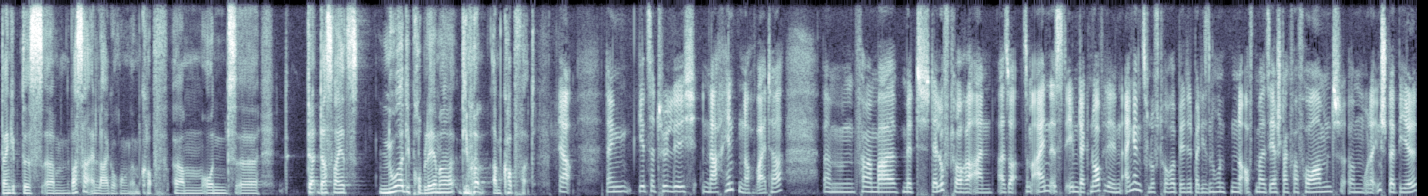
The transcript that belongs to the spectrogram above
Dann gibt es ähm, Wassereinlagerungen im Kopf ähm, und äh, das war jetzt nur die Probleme, die man am Kopf hat. Ja, dann geht es natürlich nach hinten noch weiter. Ähm, fangen wir mal mit der Luftröhre an. Also zum einen ist eben der Knorpel, der den Eingang zur Luftröhre bildet, bei diesen Hunden oftmals sehr stark verformt ähm, oder instabil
